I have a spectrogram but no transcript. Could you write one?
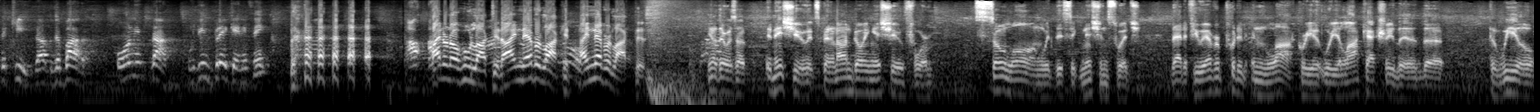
the key, the, the bottom. Only that. We didn't break anything. I don't know who locked it. I never lock it. I never lock this. You know, there was a an issue. It's been an ongoing issue for so long with this ignition switch that if you ever put it in lock, where you where you lock actually the the the wheel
